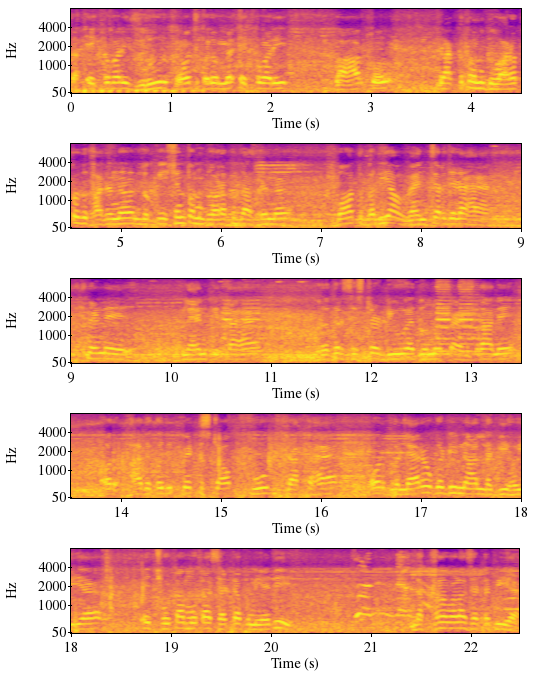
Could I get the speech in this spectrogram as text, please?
ਤਾਂ ਇੱਕ ਵਾਰੀ ਜ਼ਰੂਰ ਪਹੁੰਚ ਕਰੋ। ਮੈਂ ਇੱਕ ਵਾਰੀ ਬਾਹਰ ਤੋਂ ਟਰੱਕ ਤੁਹਾਨੂੰ ਦੁਬਾਰਾ ਤੋਂ ਦਿਖਾ ਦਿੰਦਾ ਲੋਕੇਸ਼ਨ ਤੁਹਾਨੂੰ ਦੁਬਾਰਾ ਤੋਂ ਦੱਸ ਦਿੰਦਾ। ਬਹੁਤ ਵਧੀਆ ਵੈਂਚਰ ਜਿਹੜਾ ਹੈ, ਇਹਨਾਂ ਨੇ ਪਲਾਨ ਕੀਤਾ ਹੈ। ਬ੍ਰਦਰ ਸਿਸਟਰ ਡਿਊ ਹੈ, ਦੋਨੋਂ ਭੈਣ ਭਰਾ ਨੇ। ਔਰ ਆ ਦੇਖੋ ਜੀ ਪਿਟ ਸਟਾਪ ਫੂਡ ਟਰੱਕ ਹੈ। ਔਰ ਬਲੈਰੋ ਗੱਡੀ ਨਾਲ ਲੱਗੀ ਹੋਈ ਹੈ। ਇਹ ਛੋਟਾ ਮੋਟਾ ਸੈਟਅਪ ਨਹੀਂ ਹੈ ਜੀ। ਲੱਖਾਂ ਵਾਲਾ ਸੈਟਅਪ ਹੀ ਹੈ।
